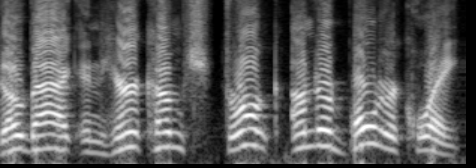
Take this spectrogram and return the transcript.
go back, and here comes Strunk under Boulder Quake.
